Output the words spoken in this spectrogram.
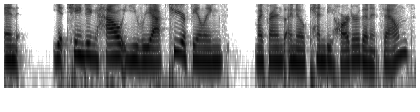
And yet, changing how you react to your feelings, my friends, I know can be harder than it sounds.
